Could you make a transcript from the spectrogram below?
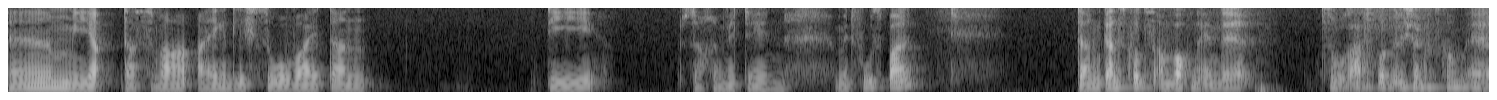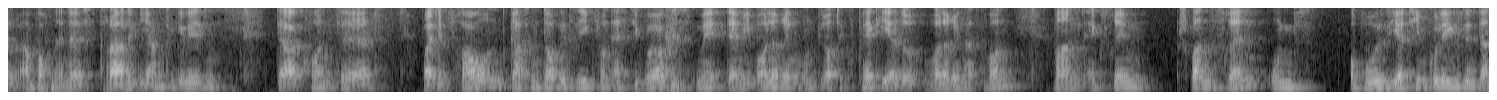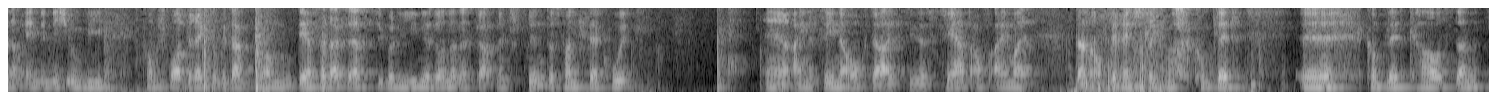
Ähm, ja, das war eigentlich soweit dann die Sache mit, den, mit Fußball. Dann ganz kurz am Wochenende zu Radsport würde ich dann kurz kommen. Äh, am Wochenende Strade Bianche gewesen. Da konnte bei den Frauen gab es einen Doppelsieg von SD Works mit Demi Wollering und Lotte Kopecki. Also Wollering hat gewonnen. War ein extrem spannendes Rennen und obwohl sie ja Teamkollegen sind, dann am Ende nicht irgendwie vom Sportdirektor gesagt bekommen, der fährt als erstes über die Linie, sondern es gab einen Sprint. Das fand ich sehr cool. Äh, eine Szene auch da, als dieses Pferd auf einmal dann auf der Rennstrecke war, komplett, äh, komplett Chaos dann.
